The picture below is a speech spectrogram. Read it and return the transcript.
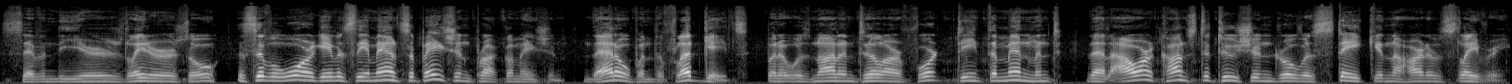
Seventy years later or so, the Civil War gave us the Emancipation Proclamation. That opened the floodgates but it was not until our 14th Amendment that our Constitution drove a stake in the heart of slavery.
